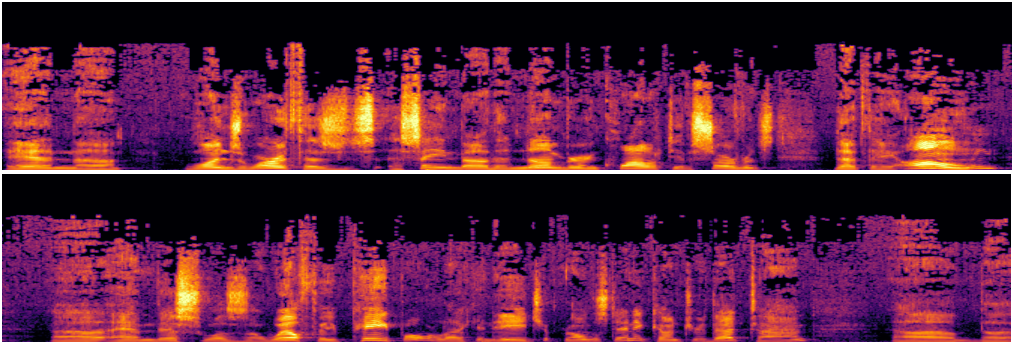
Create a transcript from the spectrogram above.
and uh, one's worth is seen by the number and quality of servants that they own. Uh, and this was a wealthy people, like in Egypt or almost any country at that time. Uh, the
